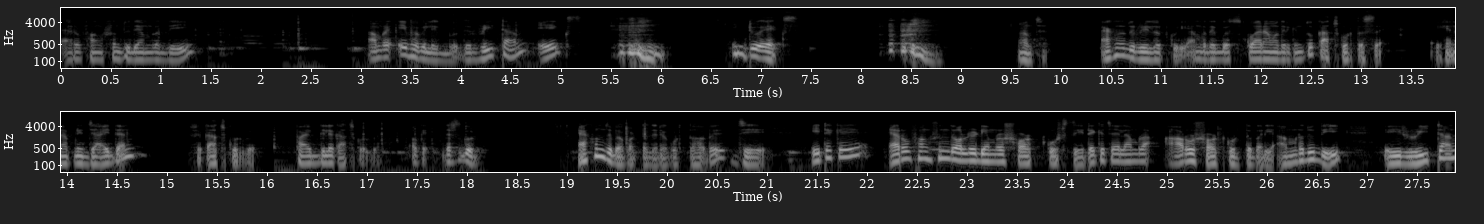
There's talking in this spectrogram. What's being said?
অ্যারো ফাংশন যদি আমরা দিই, আমরা এইভাবে লিখব যে রিটার্ন এক্স ইন্টু এক্স আচ্ছা এখন যদি রিলোড করি, আমরা দেখব স্কোয়ার আমাদের কিন্তু কাজ করতেছে। এখানে আপনি যাই দেন, সে কাজ করবে। ফাইভ দিলে কাজ করবে। ওকে দ্যাটস গুড এখন যে ব্যাপারটা যেটা করতে হবে, যে এটাকে অ্যারো ফাংশন দিয়ে অলরেডি আমরা শর্ট করছি, এটাকে চাইলে আমরা আরও শর্ট করতে পারি। আমরা যদি এই রিটার্ন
